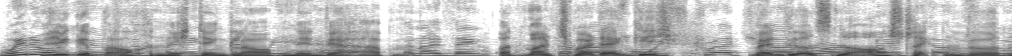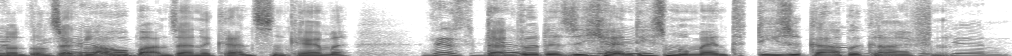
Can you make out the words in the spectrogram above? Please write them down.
Wir gebrauchen nicht den Glauben, den wir haben. Und manchmal denke ich, wenn wir uns nur ausstrecken würden und unser Glaube an seine Grenzen käme, dann würde sicher in diesem Moment diese Gabe greifen.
